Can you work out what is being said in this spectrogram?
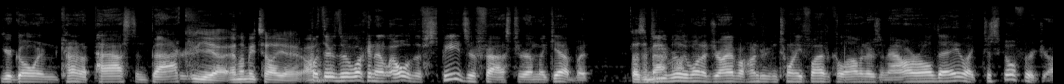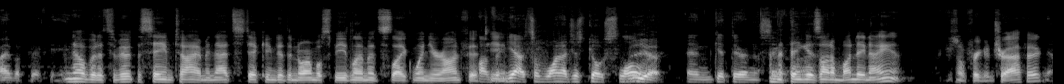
you're going kind of past and back. Yeah, and let me tell you, But they're they're looking at, oh, the speeds are faster. I'm like, yeah, but doesn't do you really want to drive 125 kilometers an hour all day? Like, just go for a drive up 50. No, but it's about the same time, and that's sticking to the normal speed limits, like when you're on Um, 15. yeah, so why not just go slower Yeah. and get there in the same And the thing time? is, on a Monday night, there's no freaking traffic. No.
